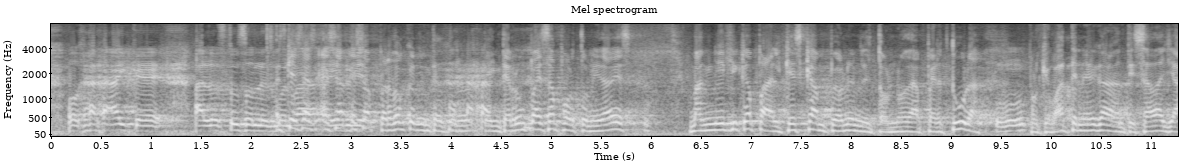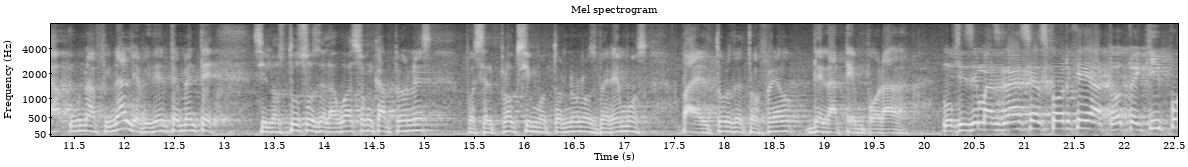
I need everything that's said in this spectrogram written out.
Ojalá y que a los Tuzos les vuelva es que esa, perdón que te interrumpa, esa oportunidad es magnífica para el que es campeón en el torneo de apertura, porque va a tener garantizada ya una final y evidentemente si los Tuzos de la UAS son campeones, pues el próximo torneo nos veremos para el Tour de Trofeo de la temporada. Muchísimas gracias Jorge, a todo tu equipo.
